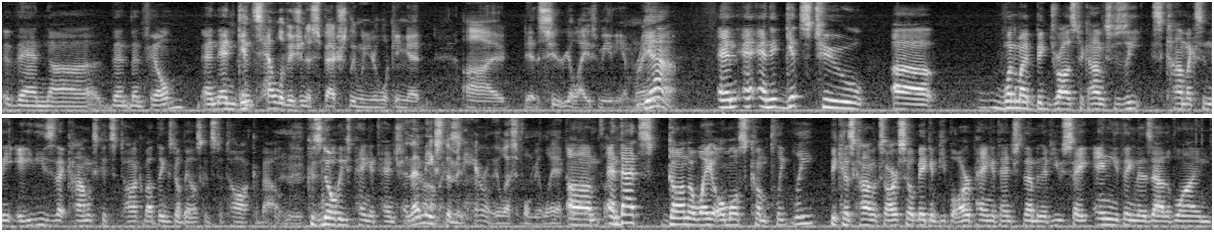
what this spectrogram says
than, uh, than than film, and and And gets television, especially when you're looking at uh, at serialized medium, right? Yeah, and and, and it gets to uh, one of my big draws to comics, especially comics in the '80s, that comics gets to talk about things nobody else gets to talk about because nobody's paying attention. Mm-hmm. and that makes them inherently less formulaic. Um, and that's gone away almost completely because comics are so big and people are paying attention to them. And if you say anything that's out of line,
